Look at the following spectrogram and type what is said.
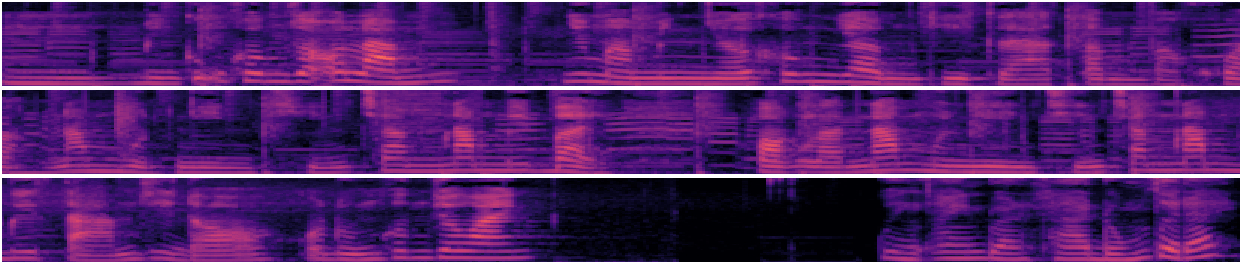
Ừ, mình cũng không rõ lắm Nhưng mà mình nhớ không nhầm thì là tầm vào khoảng năm 1957 Hoặc là năm 1958 gì đó Có đúng không Châu Anh? Quỳnh Anh đoán khá đúng rồi đấy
